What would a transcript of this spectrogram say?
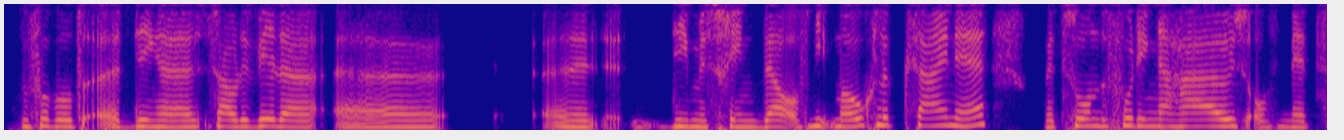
bijvoorbeeld dingen zouden willen uh, die misschien wel of niet mogelijk zijn. Hè? Met zondevoeding naar huis of met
